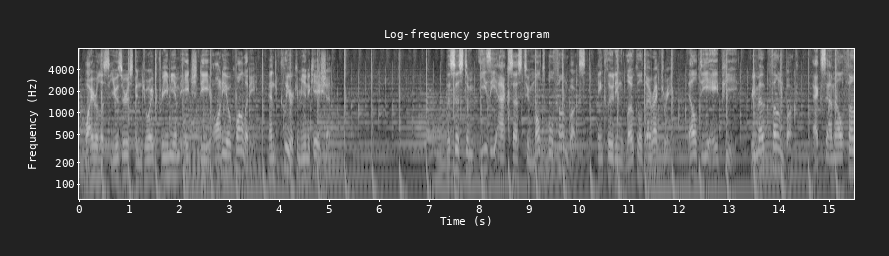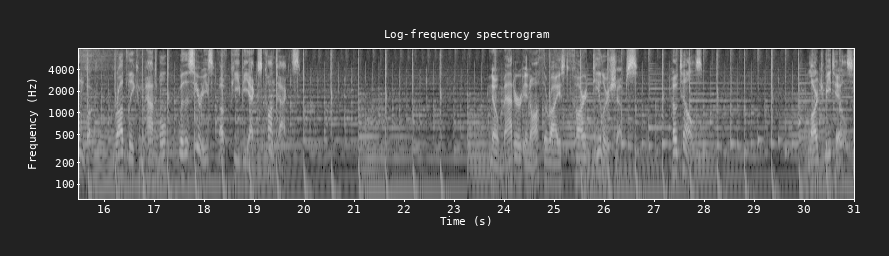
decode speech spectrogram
Wireless users enjoy premium HD audio quality and clear communication. The system easy access to multiple phone books, including local directory, LDAP, remote phone book, XML phone book, broadly compatible with a series of PBX contacts. No matter in authorized car dealerships, hotels, large retails,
